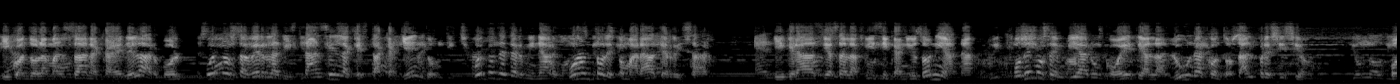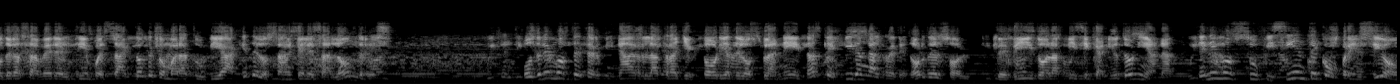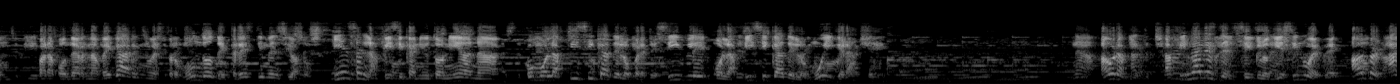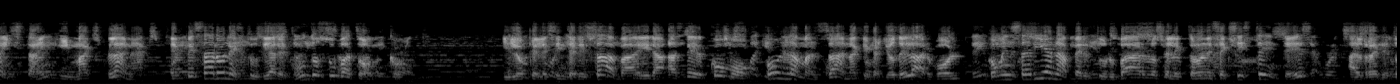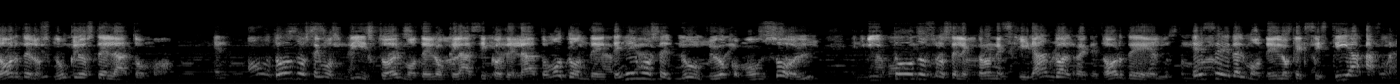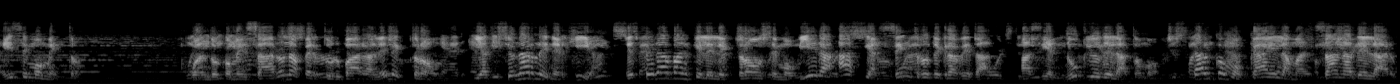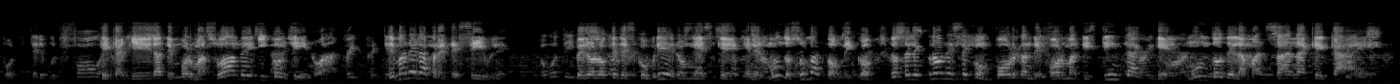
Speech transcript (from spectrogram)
Y cuando la manzana cae del árbol, puedo saber la distancia en la que está cayendo. Puedo determinar cuánto le tomará aterrizar. Y gracias a la física newtoniana, podemos enviar un cohete a la Luna con total precisión. Podrás saber el tiempo exacto que tomará tu viaje de Los Ángeles a Londres podremos determinar la trayectoria de los planetas que giran alrededor del Sol. Debido a la física newtoniana, tenemos suficiente comprensión para poder navegar en nuestro mundo de tres dimensiones. Piensa en la física newtoniana como la física de lo predecible o la física de lo muy grande. Ahora bien, a finales del siglo XIX, Albert Einstein y Max Planck empezaron a estudiar el mundo subatómico. Y lo que les interesaba era hacer como con la manzana que cayó del árbol, comenzarían a perturbar los electrones existentes alrededor de los núcleos del átomo. Todos hemos visto el modelo clásico del átomo donde tenemos el núcleo como un sol y todos los electrones girando alrededor de él. Ese era el modelo que existía hasta ese momento. Cuando comenzaron a perturbar al electrón y adicionarle energía, esperaban que el electrón se moviera hacia el centro de gravedad, hacia el núcleo del átomo, tal como cae la manzana del árbol, que cayera de forma suave y continua, de manera predecible. Pero lo que descubrieron es que en el mundo subatómico los electrones se comportan de forma distinta que el mundo de la manzana que cae.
